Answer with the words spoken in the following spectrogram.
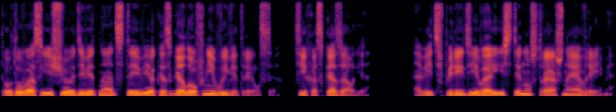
«Тут у вас еще девятнадцатый век из голов не выветрился», — тихо сказал я. «А ведь впереди воистину страшное время.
